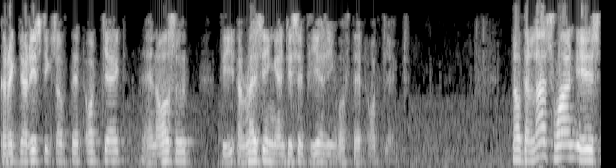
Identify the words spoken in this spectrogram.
characteristics of that object and also the arising and disappearing of that object. Now the last one is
